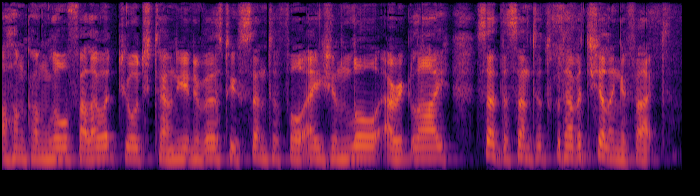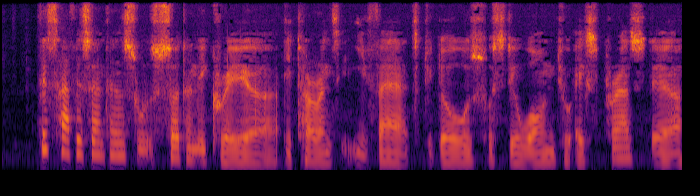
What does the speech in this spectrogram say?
A Hong Kong law fellow at Georgetown University's Centre for Asian Law, Eric Lai, said the sentence would have a chilling effect. This heavy sentence would certainly create a deterrent effect to those who still want to express their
